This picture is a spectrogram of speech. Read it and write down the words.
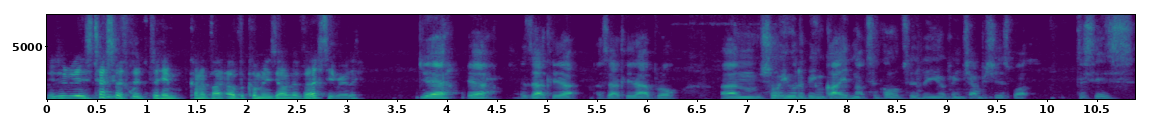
it's, testament to, to him kind of like overcoming his own adversity, really. Yeah, yeah, exactly that, exactly that, bro. Um, I'm sure he would have been gutted not to go to the European Championships, but this is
